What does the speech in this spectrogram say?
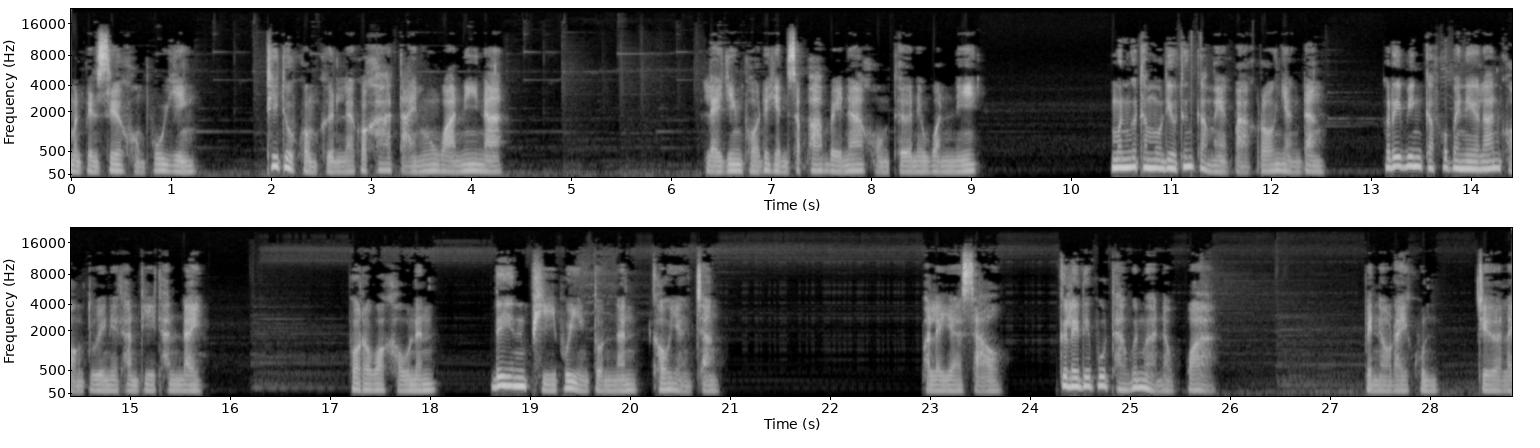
มันเป็นเสื้อของผู้หญิง ที่ถูกข่มขืนแล้วก็ฆ่าตายเมื่อวานนี้นะ และยิ่งพอได้เห็นสภาพใบหน้าของเธอในวันนี้ มันก็ทำโมเดลถึงกับแหกปากร้องอย่างดัง รีบวิ่งกลับเข้าไปในร้านของตัวเองในทันทีทันใดเพราะว่าเขานั้นได้เห็นผีผู้หญิงตนนั้นเขาอย่างจัง ภรรยาสาวก็เลยได้พูดถามขึ้นมานะว่า เป็นอะไรคุณเจออะไร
